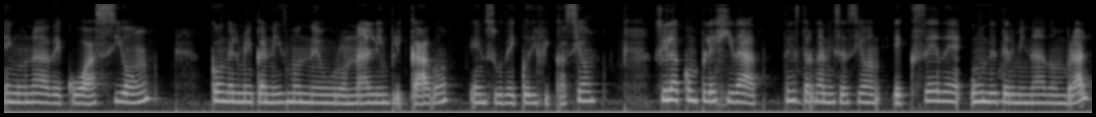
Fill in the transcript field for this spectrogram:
en una adecuación con el mecanismo neuronal implicado en su decodificación si la complejidad de esta organización excede un determinado umbral,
